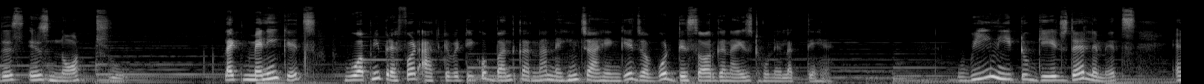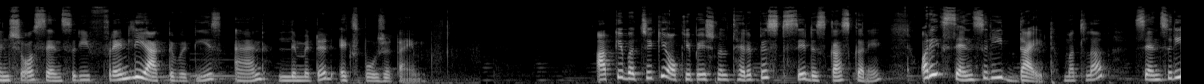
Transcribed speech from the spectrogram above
this is not true like many kids वो अपनी प्रेफर्ड एक्टिविटी को बंद करना नहीं चाहेंगे जब वो डिसऑर्गेनाइज होने लगते हैं. We need to gauge their limits ensure sensory friendly activities and limited exposure time. आपके बच्चे के ऑक्यूपेशनल थेरेपिस्ट से डिस्कस करें और एक सेंसरी डाइट मतलब सेंसरी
